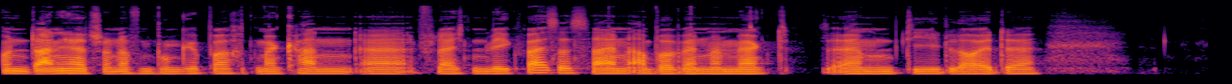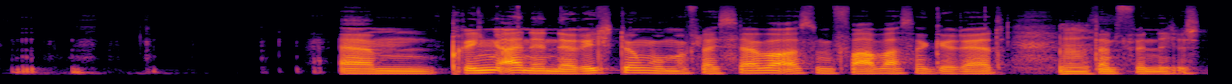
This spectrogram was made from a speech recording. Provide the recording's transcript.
und Daniel hat schon auf den Punkt gebracht, man kann äh, vielleicht ein Wegweiser sein, aber wenn man merkt, ähm, die Leute ähm, bringen einen in eine Richtung, wo man vielleicht selber aus dem Fahrwasser gerät, Mhm. dann finde ich ist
